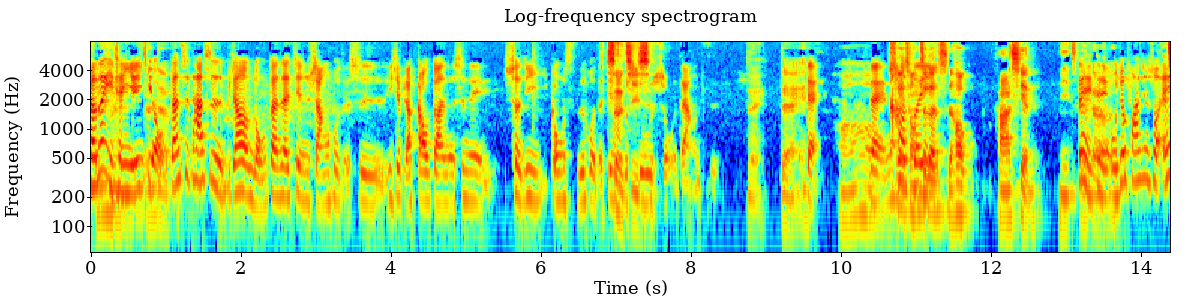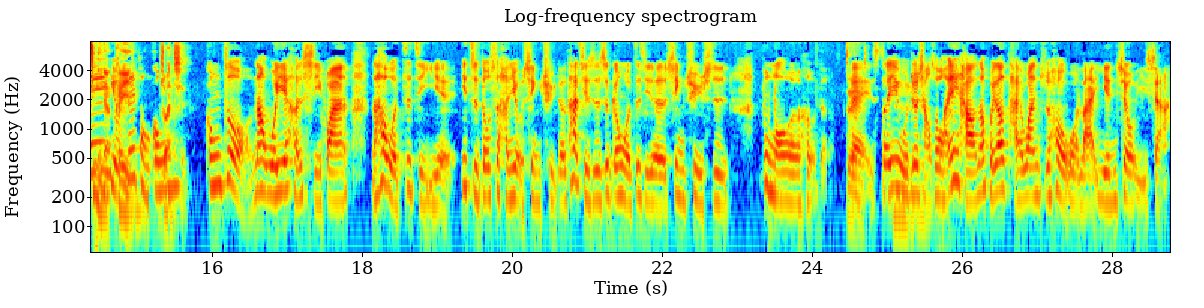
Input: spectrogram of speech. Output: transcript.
可能以前也有，嗯、但是它是比较垄断在建商或者是一些比较高端的室内设计公司或者建筑事务所这样子。对对。对，哦，对，然后所以从这个时候发现你对对，我就发现说，哎，有这种工工作，那我也很喜欢，然后我自己也一直都是很有兴趣的。它其实是跟我自己的兴趣是不谋而合的，对，对，所以我就想说，哎、嗯，好，那回到台湾之后，我来研究一下，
